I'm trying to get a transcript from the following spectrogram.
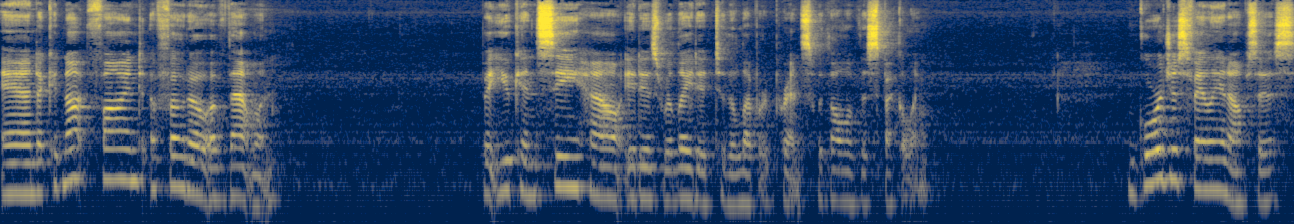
and I could not find a photo of that one. But you can see how it is related to the Leopard Prince with all of the speckling. Gorgeous Phalaenopsis.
